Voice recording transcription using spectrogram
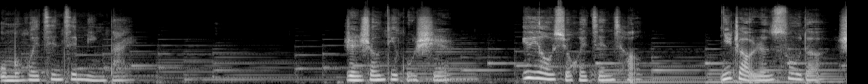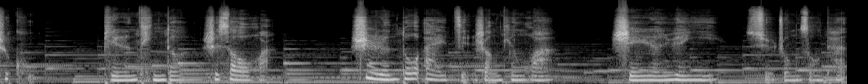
我们会渐渐明白，人生低谷时。越要学会坚强，你找人诉的是苦，别人听的是笑话。世人都爱锦上添花，谁人愿意雪中送炭？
